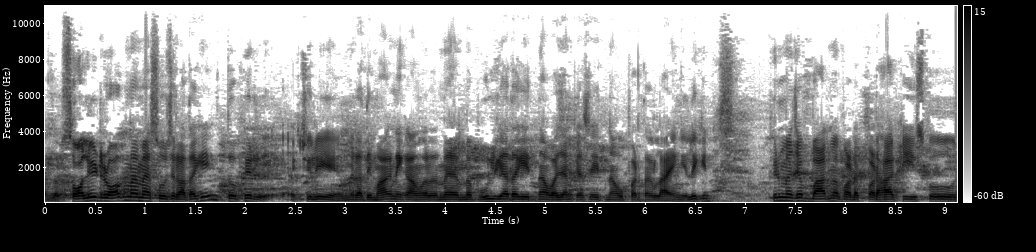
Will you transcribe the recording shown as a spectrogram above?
मतलब सॉलिड रॉक में मैं सोच रहा था कि तो फिर एक्चुअली मेरा दिमाग नहीं काम कर रहा। मैं मैं भूल गया था कि इतना वज़न कैसे इतना ऊपर तक लाएँगे। लेकिन फिर मैं जब बाद में पढ़, पढ़ा कि इसको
